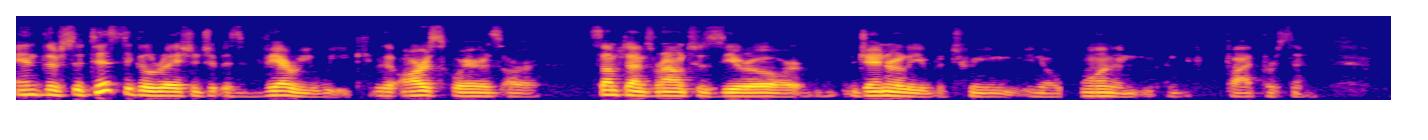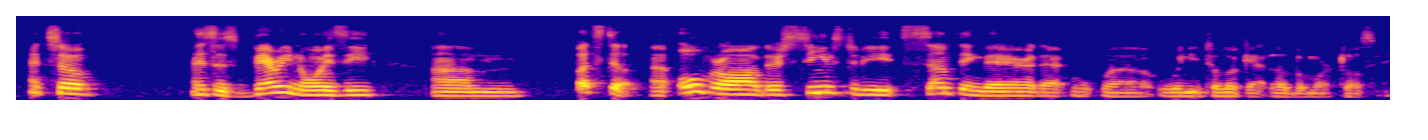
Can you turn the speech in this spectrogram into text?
and the statistical relationship is very weak. The R squares are sometimes round to zero or generally between, you know, one and, and 5%. And so this is very noisy, um, but still, uh, overall, there seems to be something there that uh, we need to look at a little bit more closely.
